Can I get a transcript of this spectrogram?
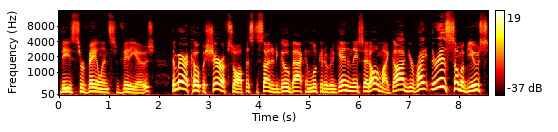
these surveillance videos, the Maricopa Sheriff's Office decided to go back and look at it again, and they said, Oh my God, you're right, there is some abuse.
